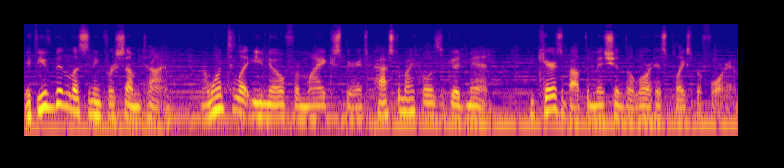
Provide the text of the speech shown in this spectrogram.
If you've been listening for some time, I want to let you know from my experience, Pastor Michael is a good man. He cares about the mission the Lord has placed before him.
